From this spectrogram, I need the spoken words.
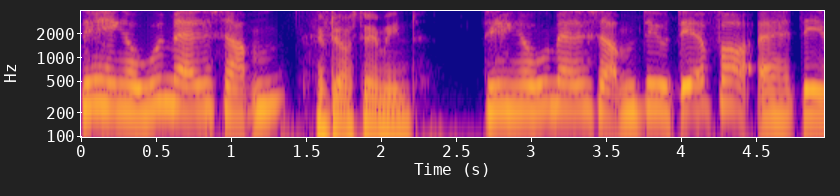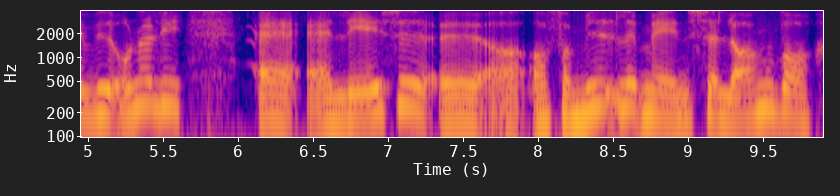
Det hænger udmærket sammen. Jamen det er også det, jeg mente. Det hænger udmærket sammen. Det er jo derfor, at det er vidunderligt at, at læse øh, og, og formidle med en salon, hvor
